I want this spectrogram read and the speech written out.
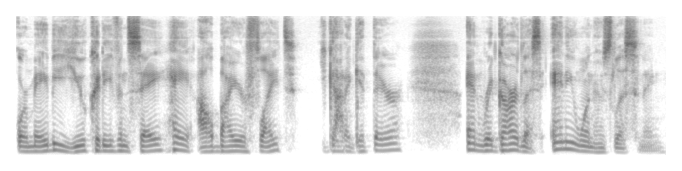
or maybe you could even say, hey, I'll buy your flight. You got to get there. And regardless, anyone who's listening,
